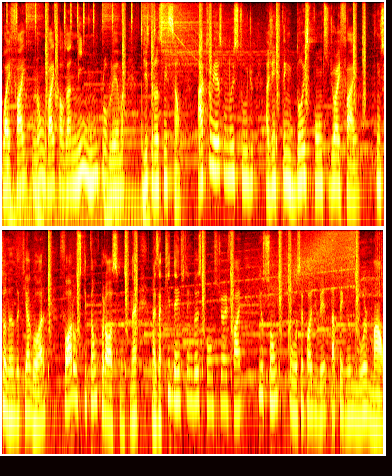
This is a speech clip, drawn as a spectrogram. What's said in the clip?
O Wi-Fi não vai causar nenhum problema de transmissão. Aqui mesmo no estúdio a gente tem dois pontos de Wi-Fi funcionando aqui agora, fora os que estão próximos, né? Mas aqui dentro tem dois pontos de Wi-Fi e o som, como você pode ver, está pegando normal.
